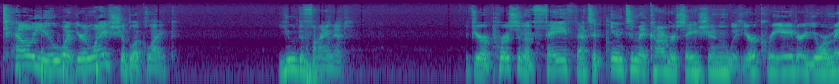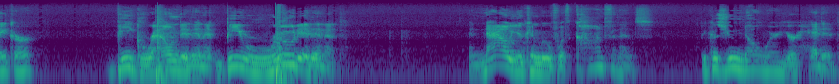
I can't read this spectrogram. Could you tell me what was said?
tell you what your life should look like. You define it. If you're a person of faith, that's an intimate conversation with your creator, your maker. Be grounded in it, be rooted in it. And now you can move with confidence because you know where you're headed.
